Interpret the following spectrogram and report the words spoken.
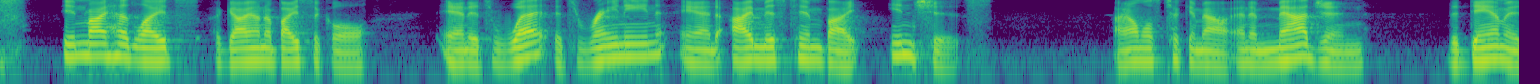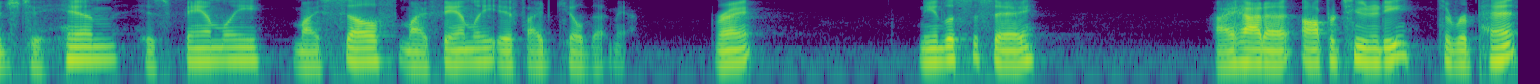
in my headlights, a guy on a bicycle, and it's wet, it's raining, and I missed him by inches. I almost took him out. And imagine the damage to him, his family, myself, my family, if I'd killed that man, right? Needless to say, I had an opportunity to repent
